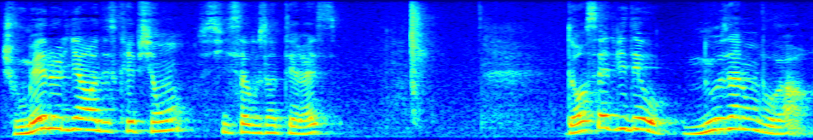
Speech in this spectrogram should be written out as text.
Je vous mets le lien en description si ça vous intéresse. Dans cette vidéo, nous allons voir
